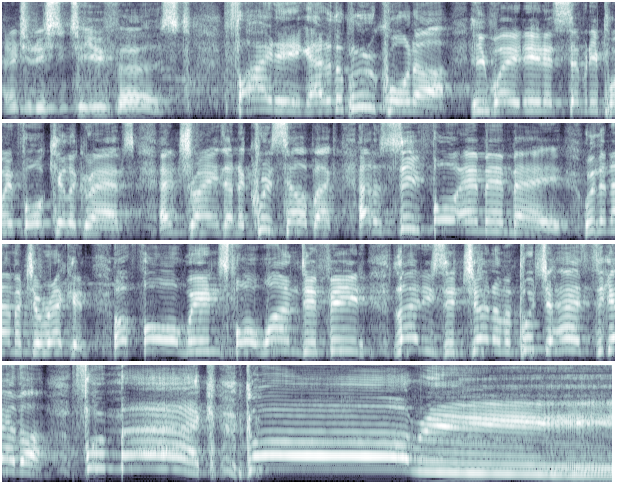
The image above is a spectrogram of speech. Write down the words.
And introducing to you first, fighting out of the blue corner, he weighed in at 70.4 kilograms and trains under Chris Hellback out of C4 MMA with an amateur record of four wins for one defeat. Ladies and gentlemen, put your hands together for Mack Gorrie!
